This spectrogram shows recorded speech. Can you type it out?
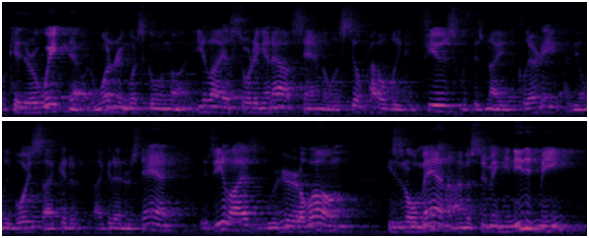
Okay, they're awake now and wondering what's going on. Eli is sorting it out. Samuel is still probably confused with his naive clarity. The only voice I could, I could understand is Eli's. We're here alone. He's an old man. I'm assuming he needed me.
